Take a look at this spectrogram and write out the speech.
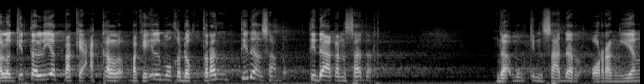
kalau kita lihat pakai akal, pakai ilmu kedokteran, tidak tidak akan sadar. Tidak mungkin sadar orang yang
